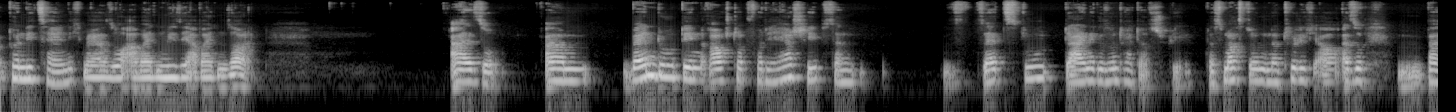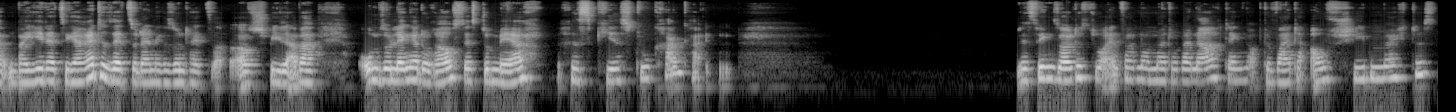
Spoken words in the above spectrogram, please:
äh, können die Zellen nicht mehr so arbeiten, wie sie arbeiten sollen. Also, ähm, wenn du den Rauchstopp vor dir herschiebst, dann setzt du deine Gesundheit aufs Spiel. Das machst du natürlich auch, also bei, bei, jeder Zigarette setzt du deine Gesundheit aufs Spiel, aber umso länger du rauchst, desto mehr riskierst du Krankheiten. Deswegen solltest du einfach nochmal drüber nachdenken, ob du weiter aufschieben möchtest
